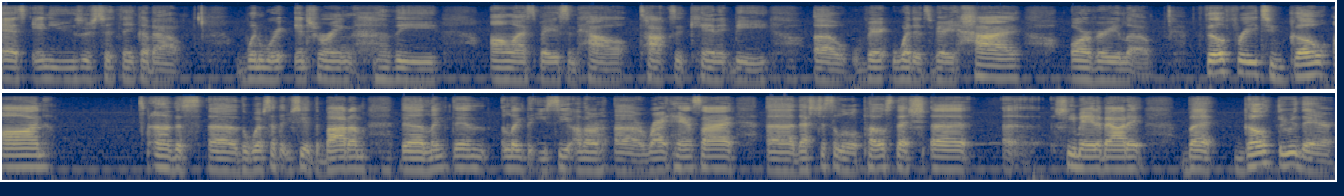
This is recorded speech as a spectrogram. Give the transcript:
as end users to think about when we're entering the online space and how toxic can it be, uh, very, whether it's very high or very low. Feel free to go on uh, this uh, the website that you see at the bottom, the LinkedIn link that you see on the uh, right hand side. Uh, that's just a little post that sh- uh, uh, she made about it. But go through there.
